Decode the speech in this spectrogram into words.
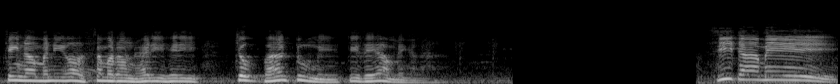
Om Hari Hari Hari Shri Mukha Bhagajan Tre Pidagan Hari Hari Mahindru Mahindru Vyachandru Narachandru Vira Bhara Jaha Shri Shara Kasetara China Mani Ho Samaron Hari Hari Chok Bantu Me Tizaya Mengala Sita Me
